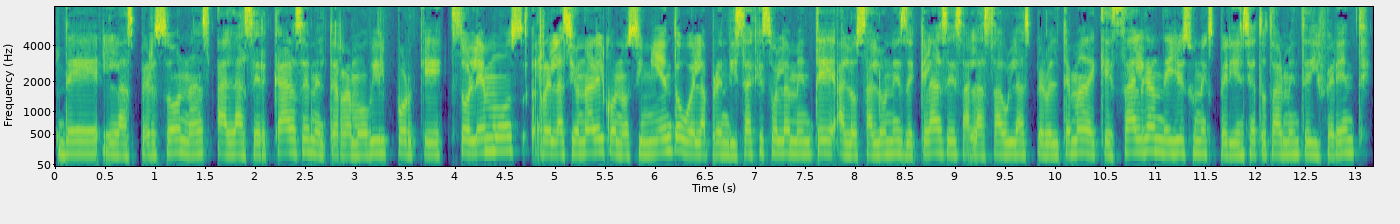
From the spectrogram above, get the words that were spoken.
de las personas al acercarse en el terramóvil, porque solemos relacionar el conocimiento o el aprendizaje solamente a los salones de clases, a las aulas, pero el tema de que salgan de ello es una experiencia totalmente diferente.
